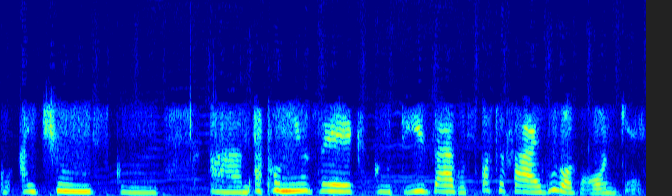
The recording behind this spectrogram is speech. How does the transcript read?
go iTunes, go um, Apple Music, go Deezer, go Spotify, kuzo zonke.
